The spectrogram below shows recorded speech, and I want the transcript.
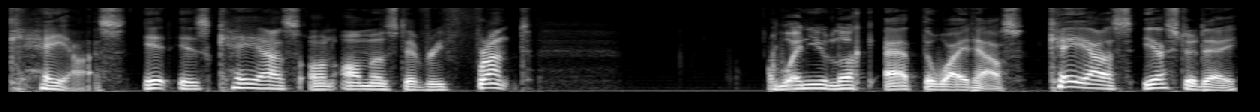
chaos. It is chaos on almost every front when you look at the White House. Chaos yesterday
